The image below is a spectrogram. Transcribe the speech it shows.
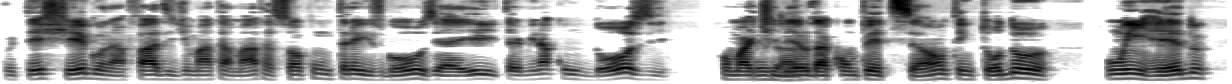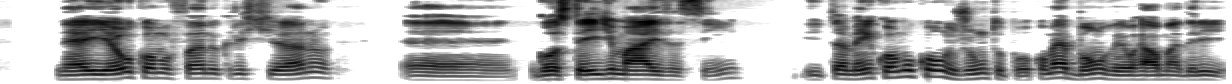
Por ter chego na fase de mata-mata só com três gols e aí termina com 12 como artilheiro Exato. da competição, tem todo um enredo né? E eu, como fã do Cristiano, é, gostei demais, assim. E também como conjunto, pô, como é bom ver o Real Madrid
